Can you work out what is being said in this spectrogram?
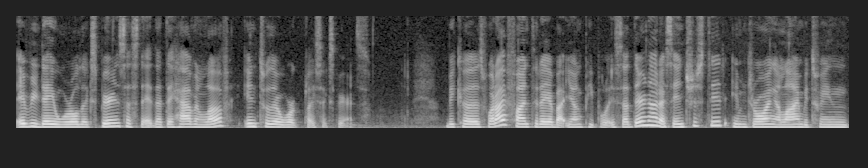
everyday world experiences that, that they have and love into their workplace experience. Because what I find today about young people is that they're not as interested in drawing a line between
